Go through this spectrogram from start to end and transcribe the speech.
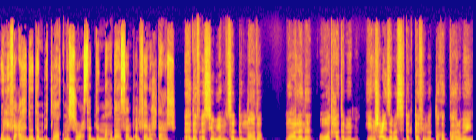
واللي في عهده تم إطلاق مشروع سد النهضة سنة 2011 أهداف أثيوبيا من سد النهضة معلنة وواضحة تماما هي مش عايزة بس تكتفي من الطاقة الكهربية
